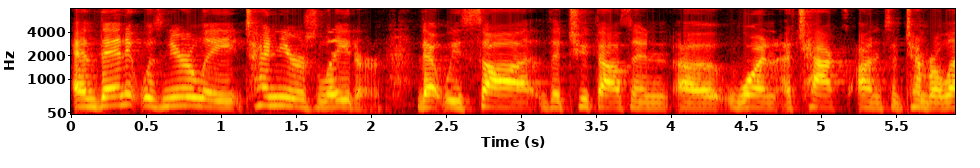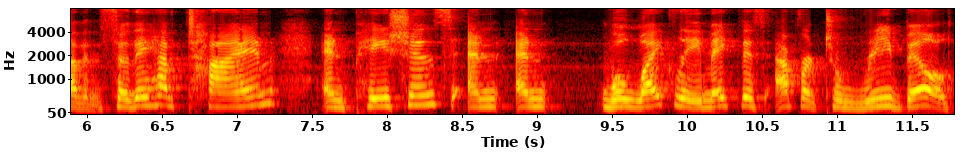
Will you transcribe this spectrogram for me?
And then it was nearly 10 years later that we saw the 2001 attack on September 11th. So they have time and patience and, and will likely make this effort to rebuild.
